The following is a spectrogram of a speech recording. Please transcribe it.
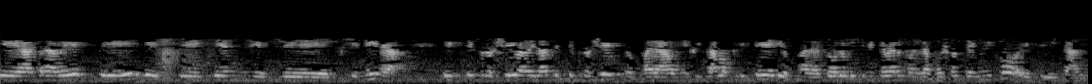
eh, a través de este, quien este, genera este lleva adelante este proyecto para unificar los criterios, para todo lo que tiene que ver con el apoyo técnico, es vital.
